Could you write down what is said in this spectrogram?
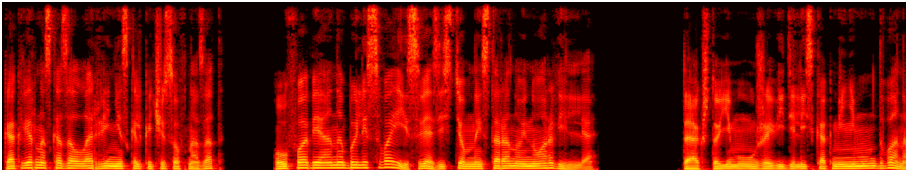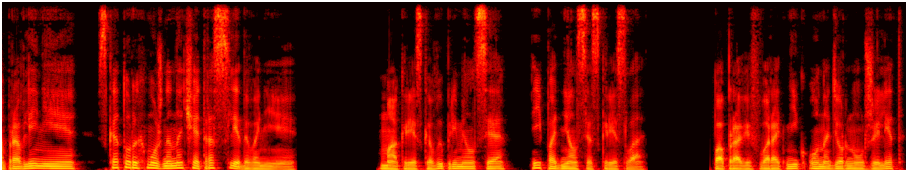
как верно сказал Ларри несколько часов назад, у Фабиана были свои связи с темной стороной Нуарвилля. Так что ему уже виделись как минимум два направления, с которых можно начать расследование. Мак резко выпрямился и поднялся с кресла. Поправив воротник, он одернул жилет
